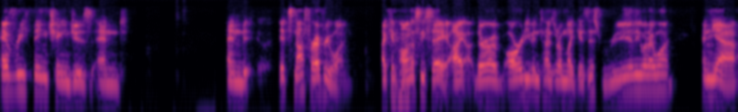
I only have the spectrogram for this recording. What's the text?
everything changes and and it's not for everyone i can Mhm. honestly say i there have already been times where i'm like is this really what i want and yeah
